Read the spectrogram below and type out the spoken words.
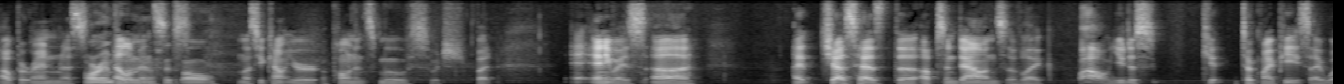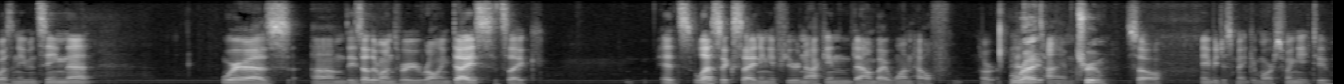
output randomness Or input. elements. yeah. It's all unless you count your opponent's moves, which but a- anyways, uh I, chess has the ups and downs of like, wow, you just ki- took my piece. I wasn't even seeing that. Whereas um, these other ones where you're rolling dice, it's like it's less exciting if you're knocking them down by one health or at right. a time. True. So maybe just make it more swingy too.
